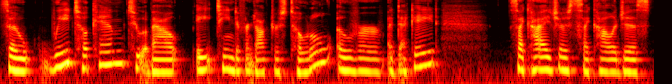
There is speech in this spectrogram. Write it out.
So we took him to about 18 different doctors total over a decade. Psychiatrists, psychologists.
